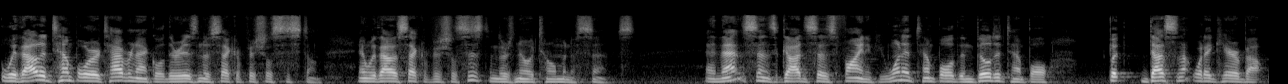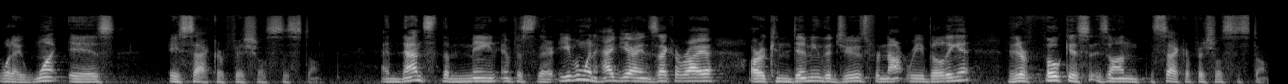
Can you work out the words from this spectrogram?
without a temple or a tabernacle, there is no sacrificial system. And without a sacrificial system, there's no atonement of sins. In that sense, God says, fine, if you want a temple, then build a temple. But that's not what I care about. What I want is a sacrificial system. And that's the main emphasis there. Even when Haggai and Zechariah are condemning the Jews for not rebuilding it, their focus is on the sacrificial system.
